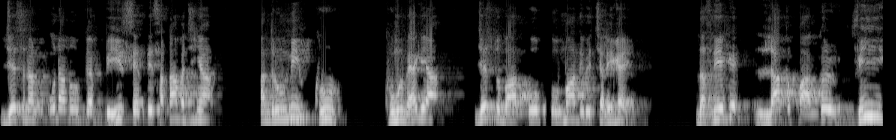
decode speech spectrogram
ਜਿਸ ਨਾਲ ਉਹਨਾਂ ਨੂੰ ਗੰਭੀਰ ਸਿਰ ਤੇ ਸੱਟਾਂ ਵੱਜੀਆਂ। ਅੰਦਰੂਨੀ ਖੂਹ ਖੂਨ ਵਹਿ ਗਿਆ, ਜਿਸ ਤੋਂ ਬਾਅਦ ਉਹ ਕੋਮਾ ਦੇ ਵਿੱਚ ਚਲੇ ਗਏ। ਦੱਸ ਦਈਏ ਕਿ ਲਗਭਗ 20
